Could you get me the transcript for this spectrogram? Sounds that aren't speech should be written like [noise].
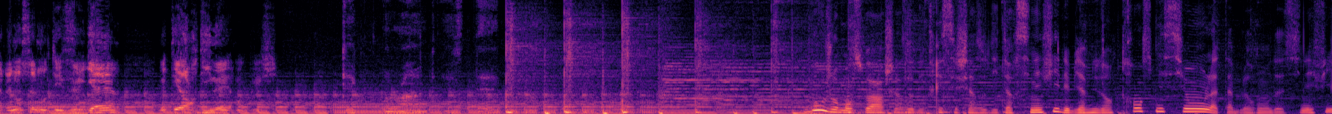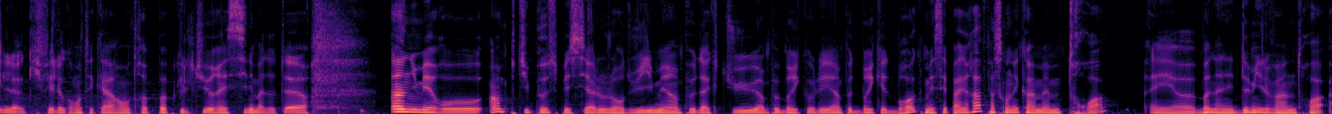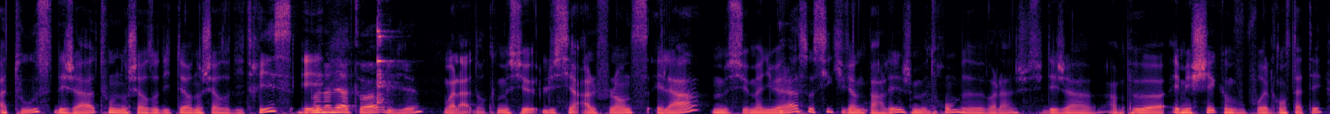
Eh ben non seulement t'es vulgaire, mais t'es ordinaire en plus. Dick Laurent is dead. Bonjour, bonsoir, chères auditrices et chers auditeurs cinéphiles, et bienvenue dans Transmission, la table ronde cinéphile qui fait le grand écart entre pop culture et cinéma d'auteur. Un numéro un petit peu spécial aujourd'hui, mais un peu d'actu, un peu bricolé, un peu de briquet de broc, mais c'est pas grave parce qu'on est quand même trois. Et euh, bonne année 2023 à tous, déjà, tous nos chers auditeurs, nos chères auditrices. Et Bonne année à toi, Olivier. voilà, donc monsieur Lucien Alflans est là, monsieur Manuelas aussi qui vient de parler, je me trompe, euh, voilà, je suis déjà un peu euh, éméché comme vous pourrez le constater.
